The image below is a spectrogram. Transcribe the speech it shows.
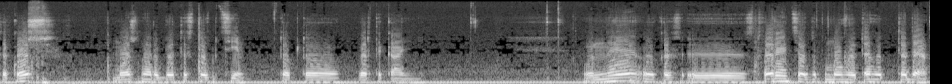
Також можна робити стовпці, тобто вертикальні. Вони е, створюються за допомогою того TD.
